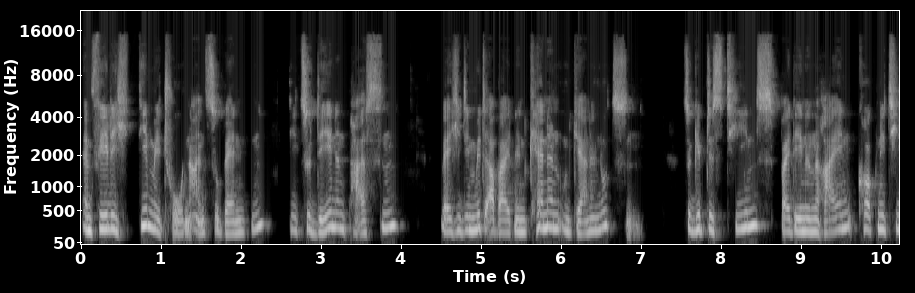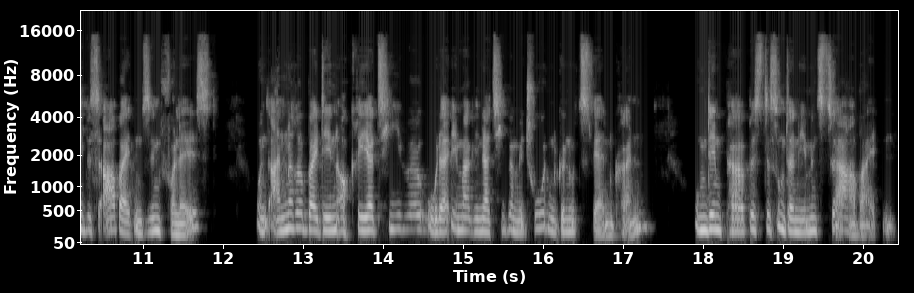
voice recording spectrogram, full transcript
empfehle ich, die Methoden anzuwenden, die zu denen passen, welche die Mitarbeitenden kennen und gerne nutzen. So gibt es Teams, bei denen rein kognitives Arbeiten sinnvoller ist und andere, bei denen auch kreative oder imaginative Methoden genutzt werden können, um den Purpose des Unternehmens zu erarbeiten.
